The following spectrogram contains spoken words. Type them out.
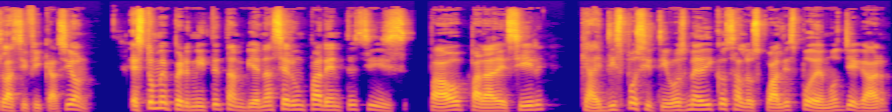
clasificación. Esto me permite también hacer un paréntesis, Pau, para decir que hay dispositivos médicos a los cuales podemos llegar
